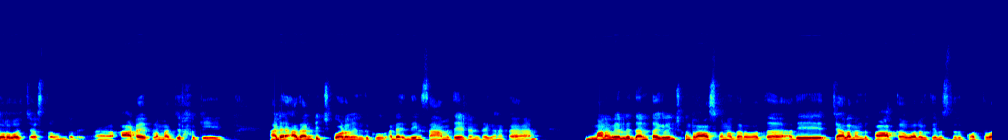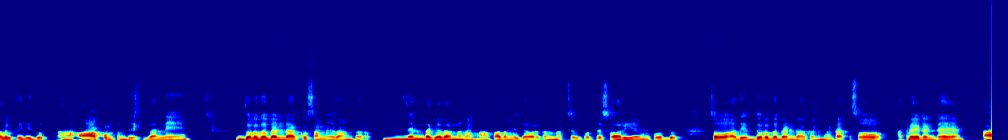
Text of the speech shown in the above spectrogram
దురద వచ్చేస్తూ ఉంటుంది. ఆ టైప్లో మధ్యలోకి అంటే అది అంటించుకోవడం ఎందుకు? అంటే దీని సామెత ఏంటంటే కనుక మనం వెళ్ళి దాన్ని తగిలించుకొని రాసుకున్న తర్వాత అది చాలామంది పాత వాళ్ళకి తెలుస్తుంది కొత్త వాళ్ళకి తెలియదు ఆకు ఉంటుంది దాన్ని దురద బెండాకు సమ్మేద అంటారు. నేను ఇందాక ఏదో అన్నాను ఆ పదం మీకు ఎవరికైనా నచ్చకపోతే సారీ ఏమనుకోవద్దు. సో అది దురద బెండాకు అనమాట సో అక్కడ ఏంటంటే ఆ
